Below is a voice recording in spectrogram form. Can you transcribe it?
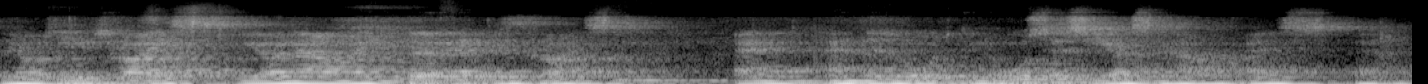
We are in Christ. We are now made perfect in Christ. And, and the Lord can also see us now as, um,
